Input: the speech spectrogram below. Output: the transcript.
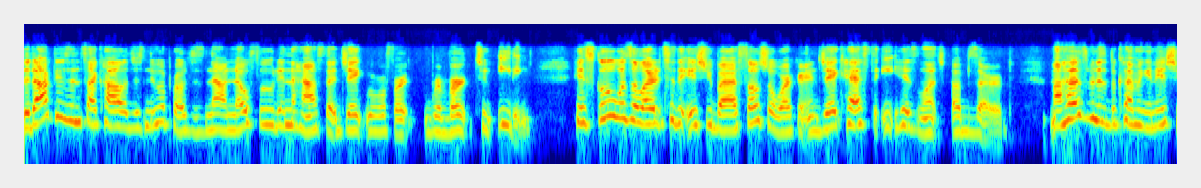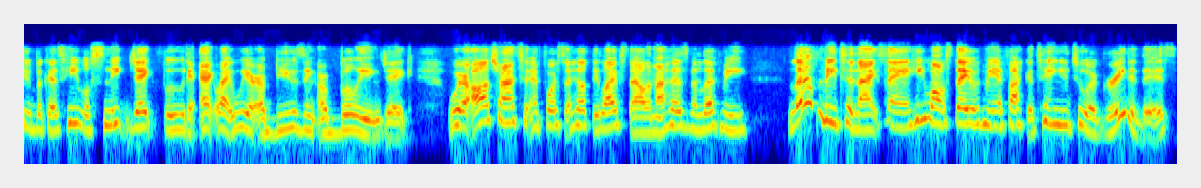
The doctors and psychologists' new approach is now no food in the house that Jake will refer, revert to eating. His school was alerted to the issue by a social worker, and Jake has to eat his lunch observed. My husband is becoming an issue because he will sneak Jake food and act like we are abusing or bullying Jake. We're all trying to enforce a healthy lifestyle, and my husband left me left me tonight saying he won't stay with me if I continue to agree to this.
